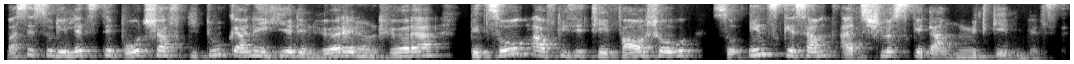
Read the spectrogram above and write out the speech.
was ist so die letzte Botschaft, die du gerne hier den Hörerinnen und Hörern bezogen auf diese TV-Show so insgesamt als Schlussgedanken mitgeben willst?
